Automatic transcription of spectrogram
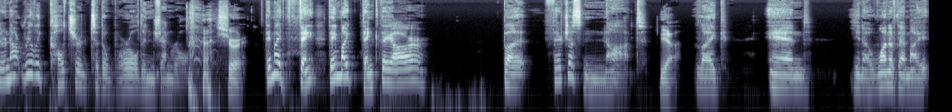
they're not really cultured to the world in general. sure. they might think, they might think they are, but they're just not. Yeah. like and you know one of them i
